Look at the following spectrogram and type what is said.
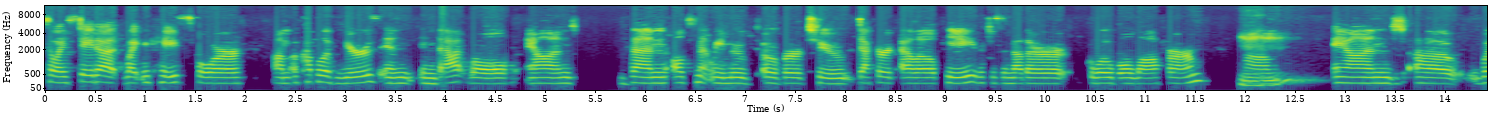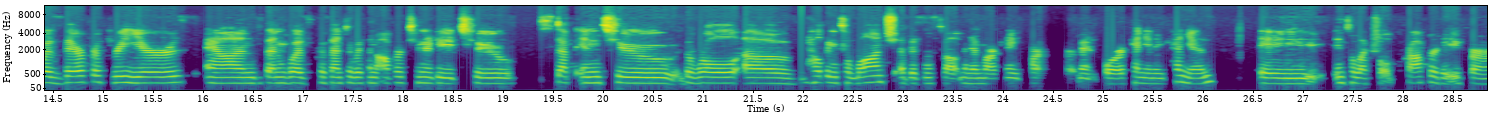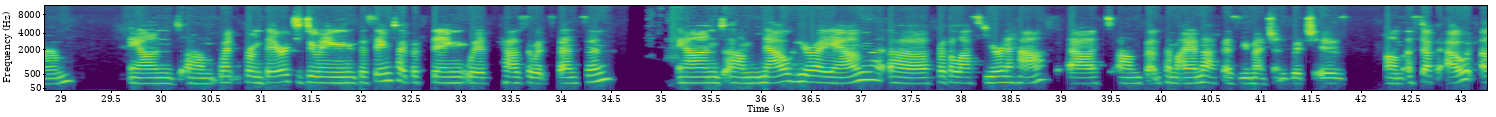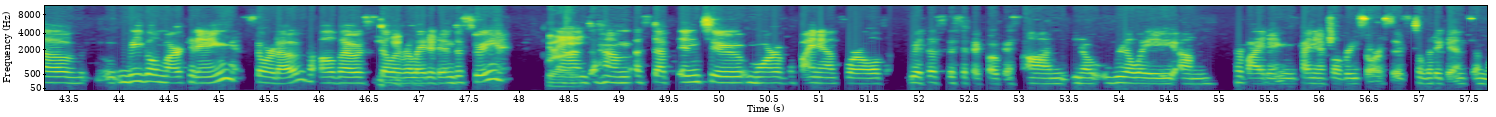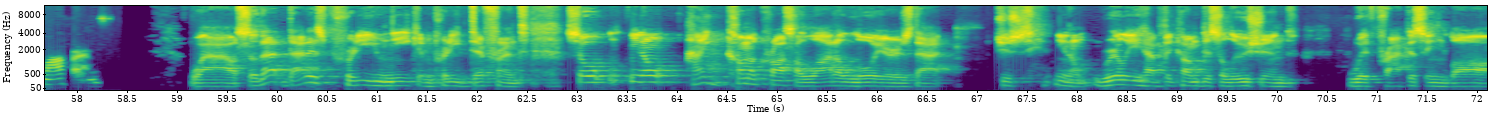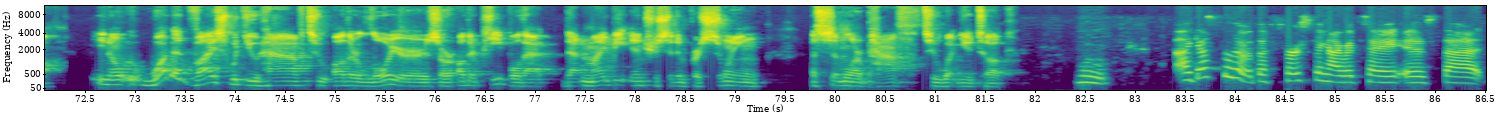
so i stayed at white and case for um, a couple of years in, in that role. And then ultimately moved over to Dechert LLP, which is another global law firm, mm-hmm. um, and uh, was there for three years and then was presented with an opportunity to step into the role of helping to launch a business development and marketing department for Kenyon and Kenyon, a intellectual property firm and um, went from there to doing the same type of thing with Kasowitz Benson. And um, now here I am uh, for the last year and a half at um, Bentham IMF, as you mentioned, which is um, a step out of legal marketing, sort of, although still a related industry, right. and um, a step into more of the finance world with a specific focus on, you know, really um, providing financial resources to litigants and law firms. Wow. So that that is pretty unique and pretty different. So, you know, I come across a lot of lawyers that just, you know, really have become disillusioned with practicing law. You know, what advice would you have to other lawyers or other people that that might be interested in pursuing a similar path to what you took? Hmm. I guess the, the first thing I would say is that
